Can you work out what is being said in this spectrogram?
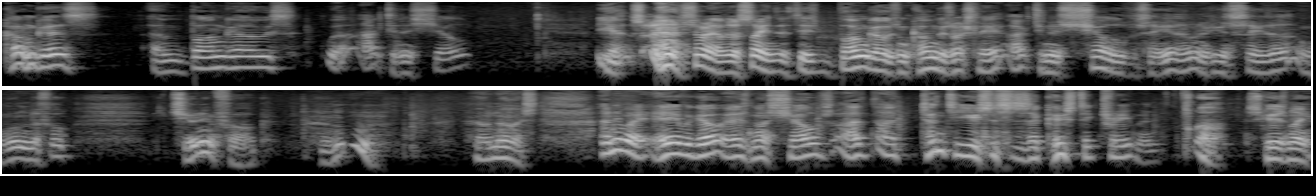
Congas and bongos, were acting as shell. Yes, sorry, I was saying that these bongos and congas are actually acting as shelves here. I don't know if you can see that. Wonderful. Tuning fork. Mm, how nice. Anyway, here we go. Here's my shelves. I, I tend to use this as acoustic treatment. Oh, excuse me.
